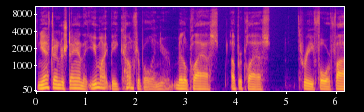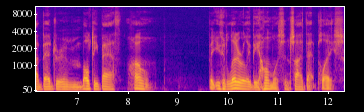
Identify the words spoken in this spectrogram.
And you have to understand that you might be comfortable in your middle class, upper class, three, four, five bedroom, multi bath home, but you could literally be homeless inside that place.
